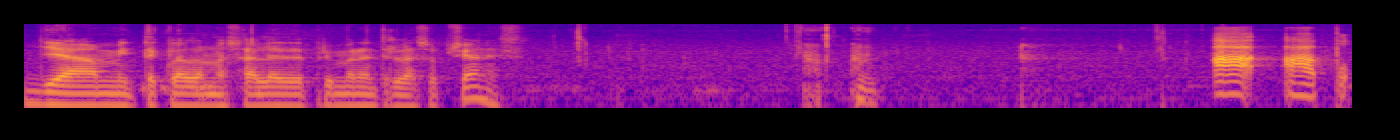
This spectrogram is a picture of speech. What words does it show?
ya mi teclado no sale de primero entre las opciones. Apple.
